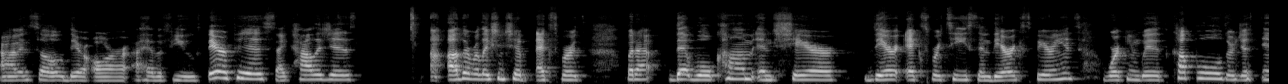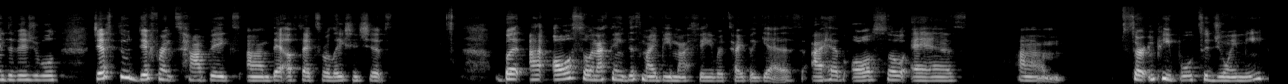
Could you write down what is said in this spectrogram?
Um, and so there are, I have a few therapists, psychologists, uh, other relationship experts, but I, that will come and share their expertise and their experience working with couples or just individuals, just through different topics um, that affects relationships but I also, and I think this might be my favorite type of guest, I have also asked um, certain people to join me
